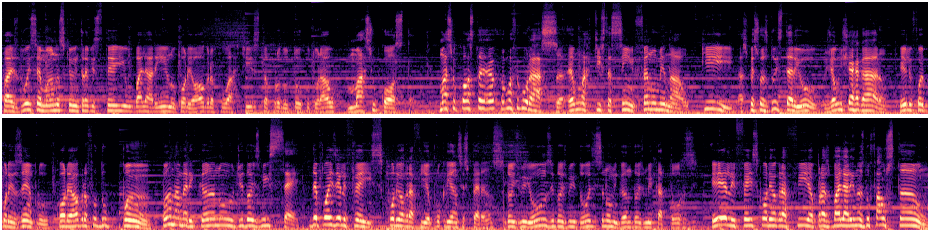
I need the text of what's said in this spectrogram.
Faz duas semanas que eu entrevistei o bailarino, coreógrafo, artista, produtor cultural Márcio Costa. Márcio Costa é uma figuraça, é um artista assim fenomenal, que as pessoas do exterior já o enxergaram. Ele foi, por exemplo, coreógrafo do PAN, Pan-Americano de 2007. Depois ele fez coreografia para o Criança Esperança, 2011, 2012, se não me engano, 2014. Ele fez coreografia para as bailarinas do Faustão,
